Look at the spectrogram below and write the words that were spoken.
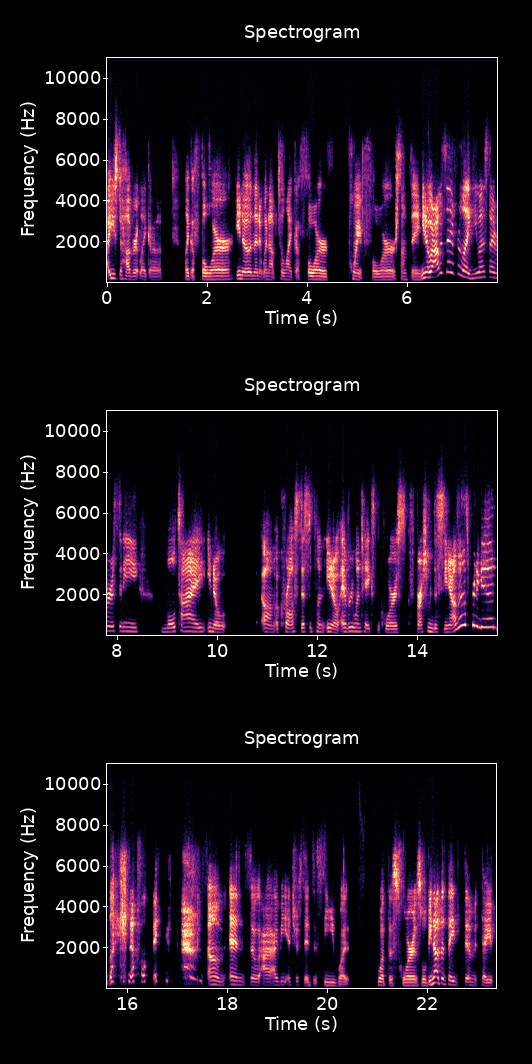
i used to hover at like a like a four you know and then it went up to like a four point four or something you know i would say for like us diversity multi you know um across discipline you know everyone takes the course freshman to senior i was like that's pretty good like you know like, um and so I, i'd be interested to see what what the scores will be not that they them they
